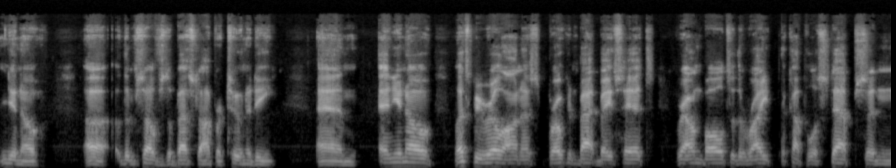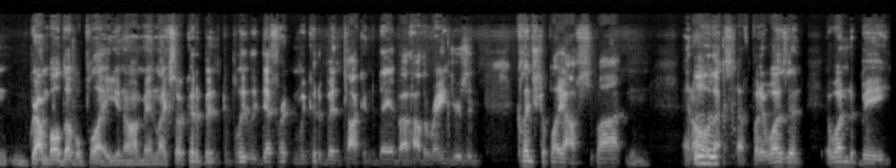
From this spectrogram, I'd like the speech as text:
you know uh, themselves the best opportunity and and you know let's be real honest broken bat base hit ground ball to the right a couple of steps and ground ball double play you know i mean? Like so it could have been completely different and we could have been talking today about how the rangers had clinched a playoff spot and and all Mhm. of that stuff but it wasn't it wasn't to be.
